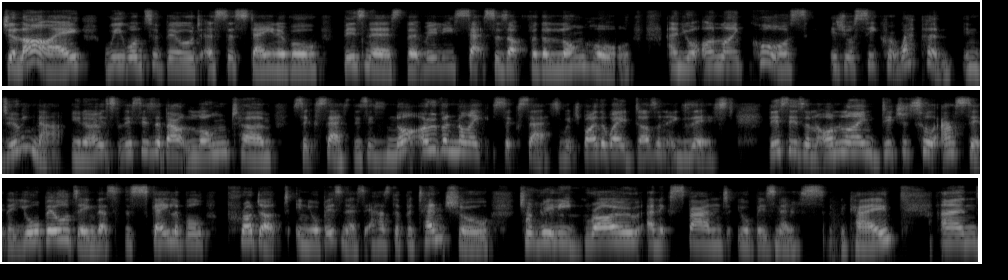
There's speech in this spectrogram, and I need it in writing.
July, we want to build a sustainable business that really sets us up for the long haul. And your online course is your secret weapon in doing that you know? It's this is about long-term success. This is not overnight success which by the way doesn't exist. This is an online digital asset that you're building that's the scalable product in your business. It has the potential to really grow and expand your business okay? And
